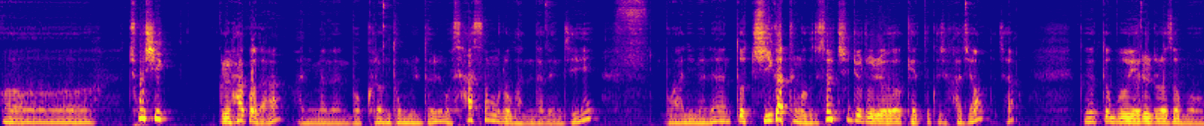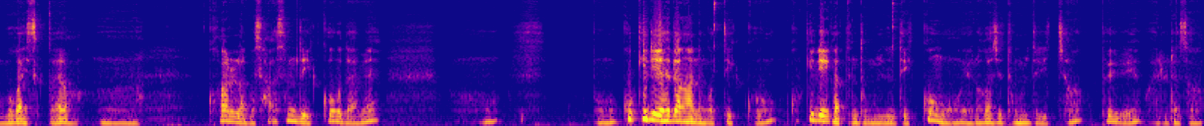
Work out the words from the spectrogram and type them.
어, 초식을 하거나 아니면은 뭐 그런 동물들 뭐 사슴으로 간다든지 뭐 아니면은 또 쥐 같은 거 그죠? 설치류를 이렇게 또 가죠? 그죠? 그것도 뭐 예를 들어서 뭐 뭐가 있을까요? 어, 코알라 뭐 사슴도 있고 그 다음에 어, 뭐 코끼리에 해당하는 것도 있고 코끼리 같은 동물들도 있고 뭐 여러 가지 동물들 있죠. 포유류에. 뭐 예를 들어서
